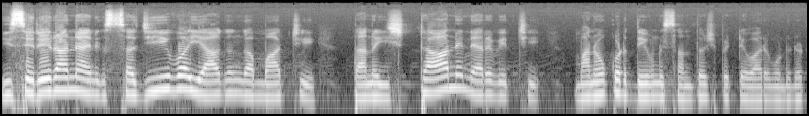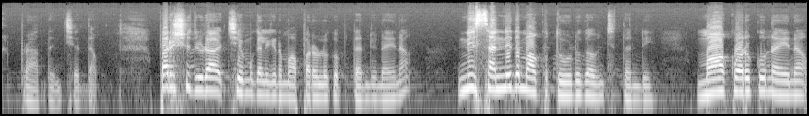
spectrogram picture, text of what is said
ఈ శరీరాన్ని ఆయనకు సజీవ యాగంగా మార్చి తన ఇష్టాన్ని నెరవేర్చి మనం కూడా దేవుని సంతోషపెట్టేవారు ఉండినట్లు ప్రార్థన చేద్దాం. పరిశుద్ధుడా చెమ్మగలిగిన మా పరలోకపు తండ్రినైనా నీ సన్నిధి మాకు తోడుగా ఉంచుతండి మా కొరకునైనా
